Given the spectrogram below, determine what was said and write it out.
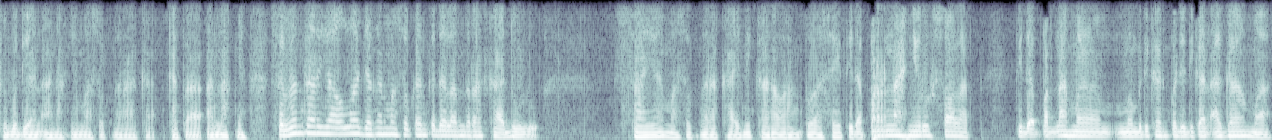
Kemudian anaknya masuk neraka. Kata anaknya, sebentar ya Allah jangan masukkan ke dalam neraka dulu. Saya masuk neraka ini karena orang tua saya tidak pernah nyuruh sholat. Tidak pernah memberikan pendidikan agama.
